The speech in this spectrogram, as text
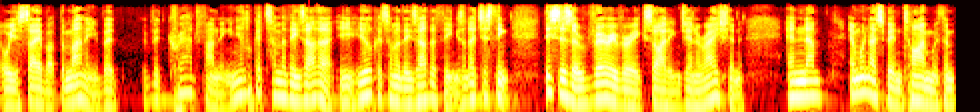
or you save up the money. But but crowdfunding, and you look at some of these other, you look at some of these other things, and I just think this is a very very exciting generation. And um, and when I spend time with them,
